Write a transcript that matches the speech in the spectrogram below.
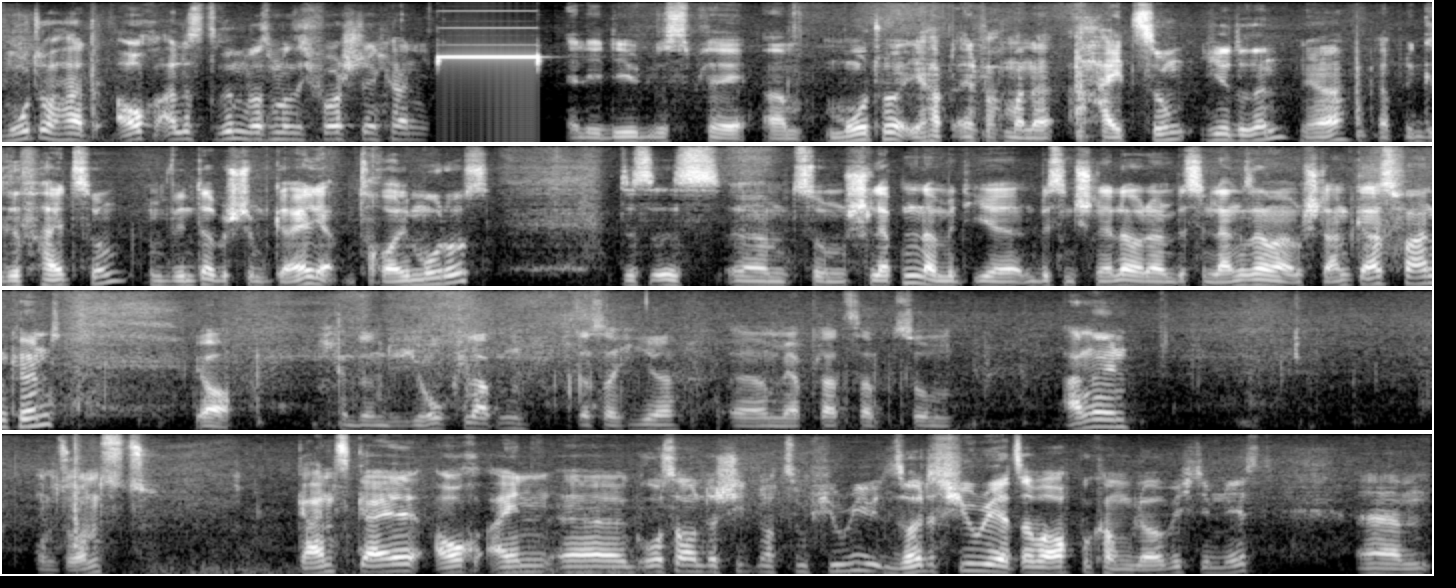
Motor hat auch alles drin, was man sich vorstellen kann. LED-Display am Motor. Ihr habt einfach mal eine Heizung hier drin. Ja? Ihr habt eine Griffheizung. Im Winter bestimmt geil. Ihr habt einen Trollmodus. Das ist ähm, zum Schleppen, damit ihr ein bisschen schneller oder ein bisschen langsamer im Standgas fahren könnt. Ja, könnt ihr natürlich hochklappen, dass ihr hier äh, mehr Platz habt zum Angeln. Und sonst ganz geil. Auch ein äh, großer Unterschied noch zum Fury. Sollte es Fury jetzt aber auch bekommen, glaube ich, demnächst. Ähm,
